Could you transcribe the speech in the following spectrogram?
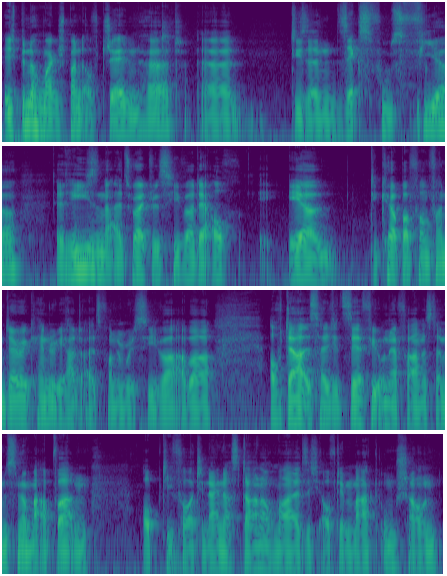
ich bin noch mal gespannt auf Jalen Hurd, äh, diesen 6 Fuß 4 Riesen als Wide right Receiver, der auch eher die Körperform von Derrick Henry hat als von einem Receiver, aber auch da ist halt jetzt sehr viel Unerfahrenes. Da müssen wir mal abwarten, ob die 49ers da nochmal sich auf dem Markt umschauen.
